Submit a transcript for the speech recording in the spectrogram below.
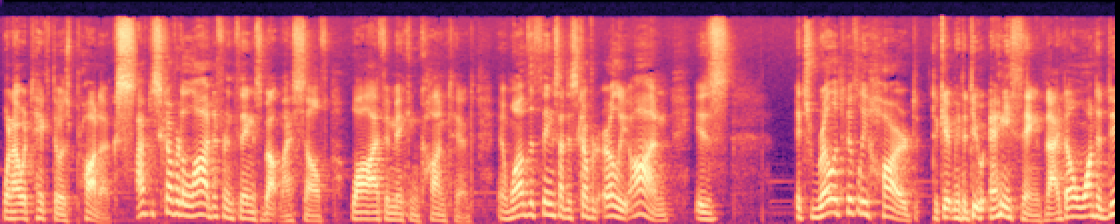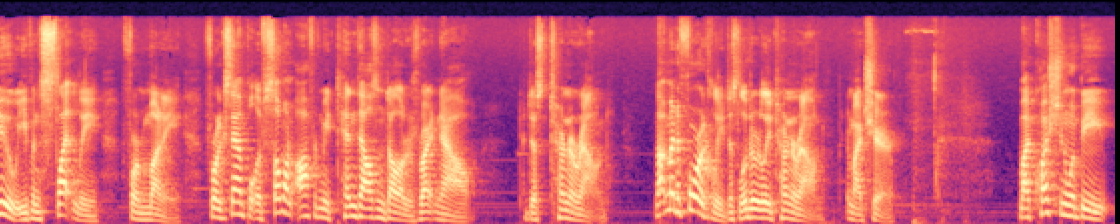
when I would take those products. I've discovered a lot of different things about myself while I've been making content. And one of the things I discovered early on is it's relatively hard to get me to do anything that I don't want to do, even slightly, for money. For example, if someone offered me $10,000 right now to just turn around, not metaphorically, just literally turn around in my chair, my question would be,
